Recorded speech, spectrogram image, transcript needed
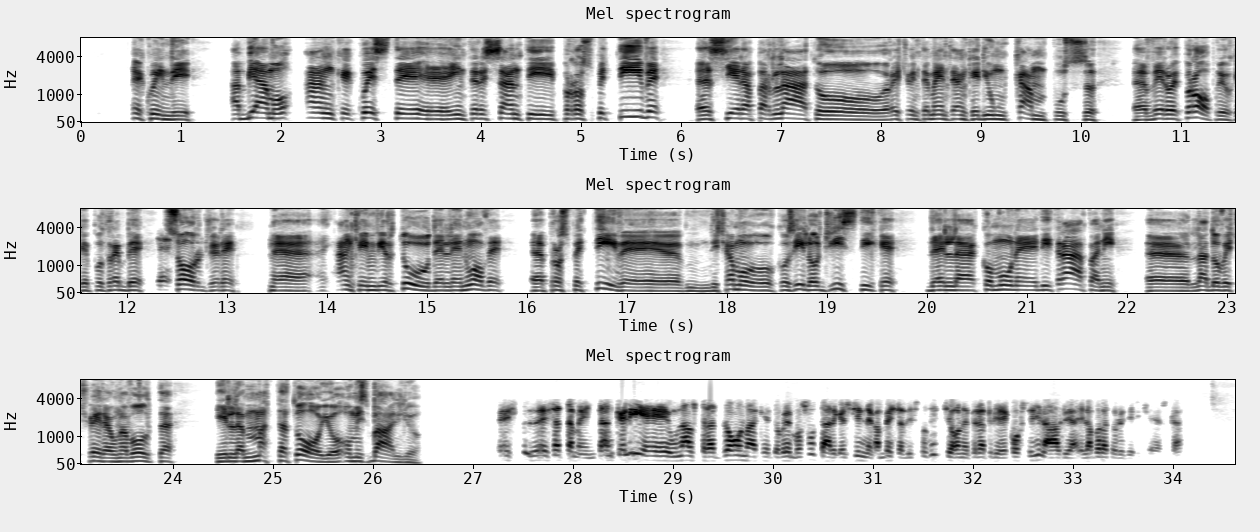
E quindi abbiamo anche queste eh, interessanti prospettive. Eh, si era parlato recentemente anche di un campus eh, vero e proprio che potrebbe sorgere eh, anche in virtù delle nuove eh, prospettive, diciamo così, logistiche del comune di Trapani, eh, là dove c'era una volta il mattatoio, o mi sbaglio? Esattamente, anche lì è un'altra zona che dovremmo sfruttare che il sindaco ha messo a disposizione per aprire corsi di laurea e laboratori di ricerca.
